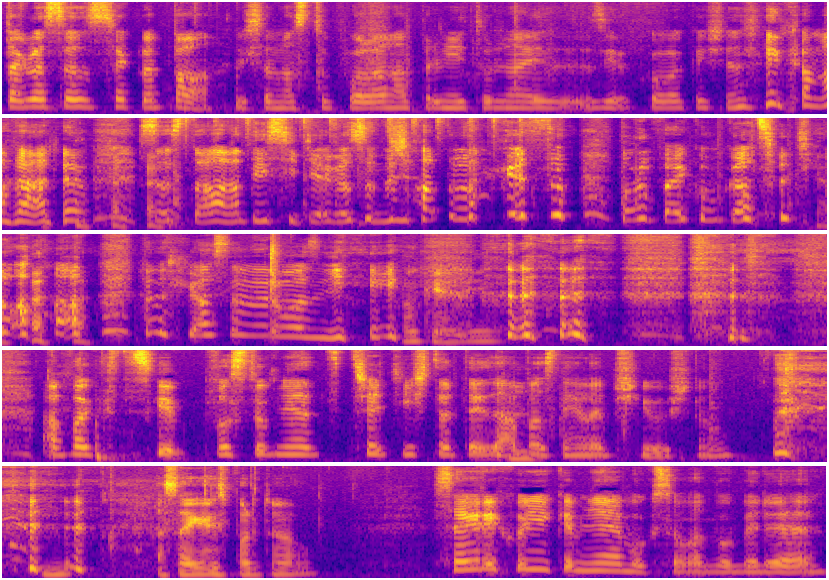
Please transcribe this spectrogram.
takhle se, se klepala. Když jsem nastupovala na první turnaj s Jirkou a s mým kamarádem, jsem stála na té sítě, jako jsem držela tu raketu, on úplně koukal, co dělá. Říkala jsem nervózní. Okay. a pak vždycky postupně třetí, čtvrtý zápas hmm. nejlepší už. No. a se kdy sportujou? Segry chodí ke mně boxovat obě dvě.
